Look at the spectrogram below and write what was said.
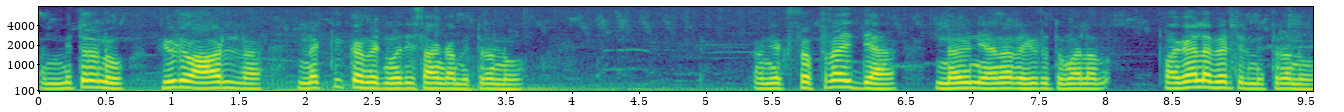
आणि मित्रांनो व्हिडिओ आवडला नक्की कमेंटमध्ये सांगा मित्रांनो. आणि एक सबस्क्राईब द्या नवीन येणारा व्हिडिओ तुम्हाला बघायला भेटतील मित्रांनो.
